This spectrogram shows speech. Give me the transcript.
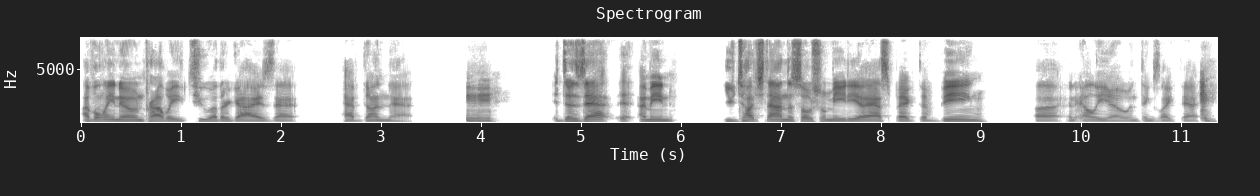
I've only known probably two other guys that have done that. hmm Does that? I mean, you touched on the social media aspect of being uh, an LEO and things like that. Is Mhm.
